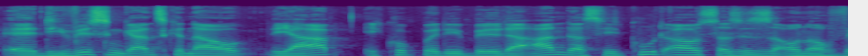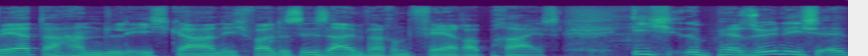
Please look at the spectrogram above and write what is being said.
äh, die wissen ganz genau, ja, ich gucke mir die Bilder an, das sieht gut aus, das ist es auch noch wert, da handle ich gar nicht, weil das ist einfach ein fairer Preis. Ich äh, persönlich äh,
